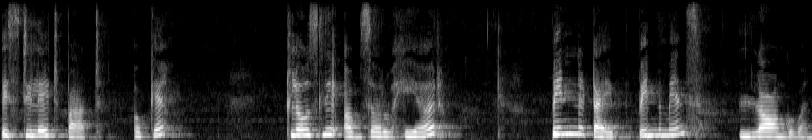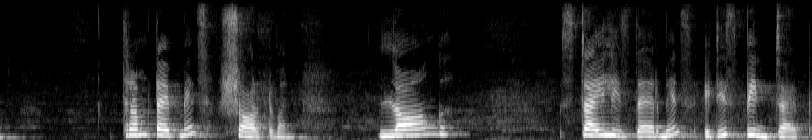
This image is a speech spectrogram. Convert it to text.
pistillate part okay closely observe here pin type pin means long one thrum type means short one long style is there means it is pin type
